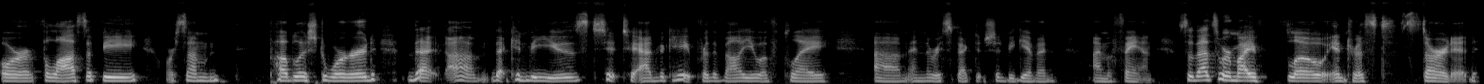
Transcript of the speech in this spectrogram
or philosophy or some published word that um, that can be used to, to advocate for the value of play um, and the respect it should be given i'm a fan. So that's where my flow interest started.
